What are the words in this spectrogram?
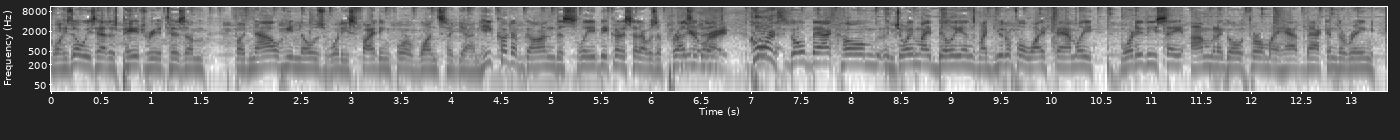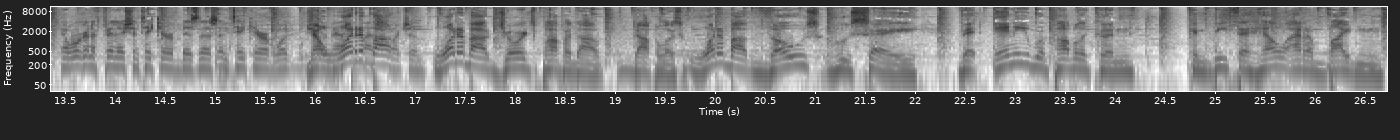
Well, he's always had his patriotism, but now he knows what he's fighting for once again. He could have gone to sleep. He could have said, I was a president. You're right. Of course. Go, go back home, enjoy my billions, my beautiful wife, family. What did he say? I'm going to go throw my hat back in the ring, and we're going to finish and take care of business and take care of what. should Now, what about election. what about George Papadopoulos? What about those who say that any Republican can beat the hell out of Biden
